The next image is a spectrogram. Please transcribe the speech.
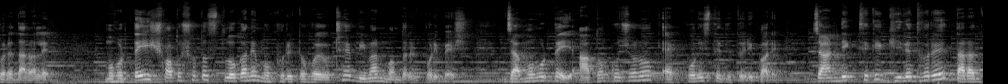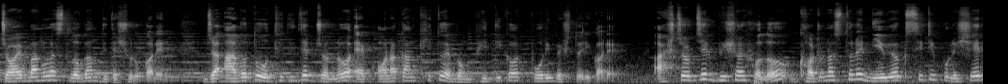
করে দাঁড়ালেন। মুহূর্তেই শত শত স্লোগানে মুখরিত হয়ে ওঠে বিমানবন্দরের পরিবেশ, যা মুহূর্তেই আতঙ্কজনক এক পরিস্থিতি তৈরি করে। চারদিক থেকে ঘিরে ধরে তারা জয় বাংলা স্লোগান দিতে শুরু করেন, যা আগত অতিথিদের জন্য এক অনাকাঙ্ক্ষিত এবং ভীতিকর পরিবেশ তৈরি করে। আশ্চর্যের বিষয় হল, ঘটনাস্থলে নিউ ইয়র্ক সিটি পুলিশের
